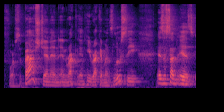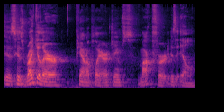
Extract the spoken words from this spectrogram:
for Sebastian, and and, rec- and he recommends Lucy is is is his regular piano player James Mockford is ill.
